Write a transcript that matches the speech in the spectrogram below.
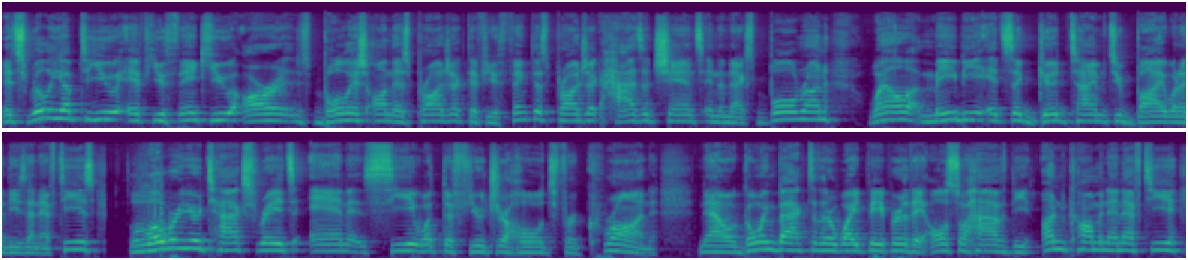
it's really up to you if you think you are bullish on this project, if you think this project has a chance in the next bull run, well, maybe it's a good time to buy one of these NFTs lower your tax rates and see what the future holds for Cron. Now, going back to their white paper, they also have the uncommon NFT.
